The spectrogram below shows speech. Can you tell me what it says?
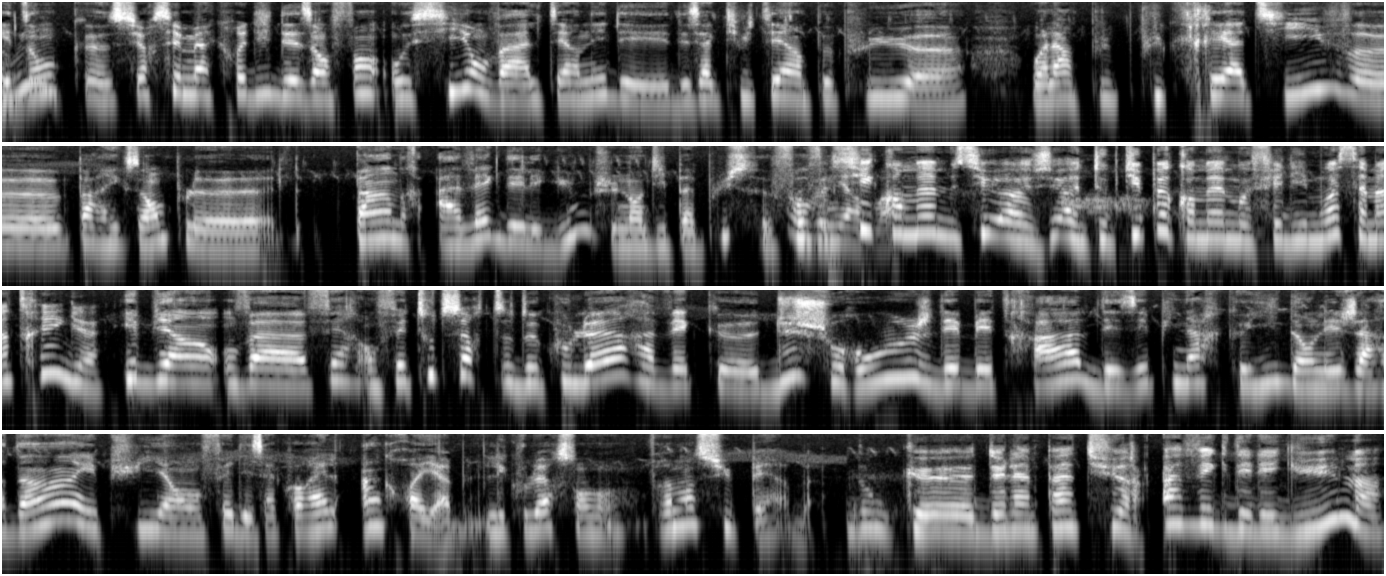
et donc euh, sur ces mercredis des enfants aussi, on va alterner des, des activités un peu plus, euh, voilà, plus, plus créatives. euh, par exemple, euh, peindre avec des légumes. Je n'en dis pas plus. Faut Oh, bah venir si, voir. quand même, si, euh, un tout petit peu quand même, Ophélie. Moi, ça m'intrigue. Eh bien, on va faire, on fait toutes sortes de couleurs avec euh, du chou rouge, des betteraves, des épinards cueillis dans les jardins, et puis on fait des aquarelles incroyables. Les couleurs sont vraiment superbes. Donc, euh, de la peinture avec des légumes.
